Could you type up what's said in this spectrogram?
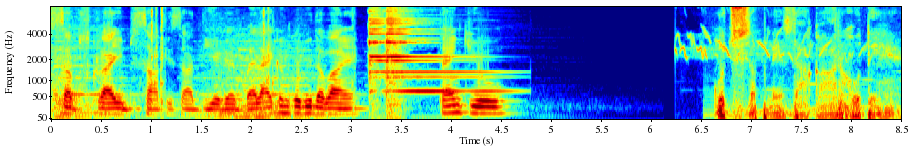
सब्सक्राइब, साथ ही साथ दिए गए बेल आइकन को भी दबाएँ। थैंक यू कुछ सपने साकार होते हैं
